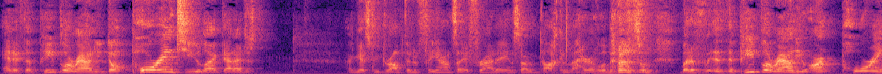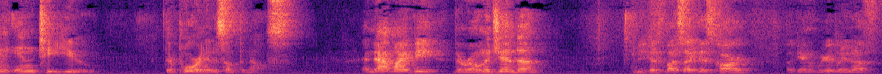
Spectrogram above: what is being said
And if the people around you don't pour into you like that, I just I guess we dropped in a fiance Friday and started talking about her a little bit. But if, if the people around you aren't pouring into you, they're pouring into something else. And that might be their own agenda, because much like this card, again, weirdly enough,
